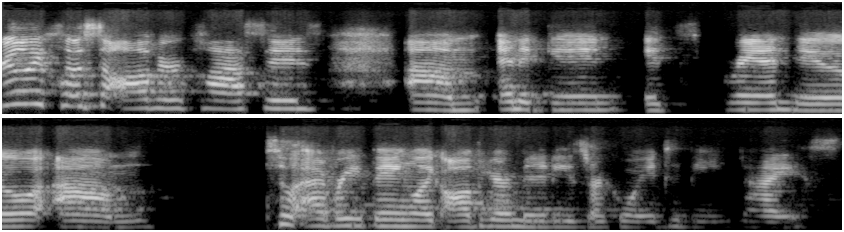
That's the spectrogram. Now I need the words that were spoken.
really close to all of your classes. Um, and again, it's brand new. Um, so everything, like all of your amenities are going to be nice.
